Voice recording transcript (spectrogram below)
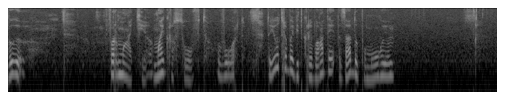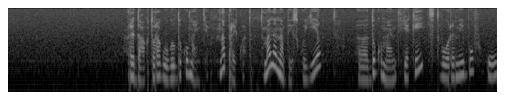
в форматі Microsoft Word, то його треба відкривати за допомогою редактора Google документів. Наприклад, в мене на диску є е, документ, який створений був у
